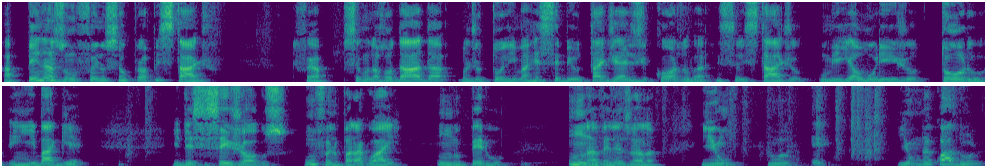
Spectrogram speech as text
apenas um foi no seu próprio estádio, que foi a segunda rodada onde o Tolima recebeu o Tajeres de Córdoba em seu estádio, o Miguel Murillo Toro, em Ibagué. E desses seis jogos, um foi no Paraguai, um no Peru, um na Venezuela e um no, e um no Equador.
